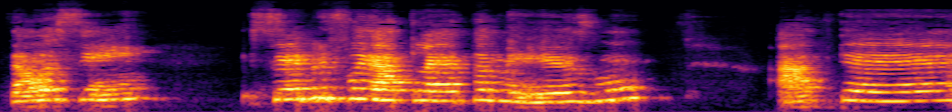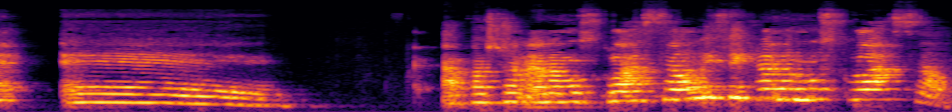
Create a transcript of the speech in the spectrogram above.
Então, assim, sempre fui atleta mesmo, até é, apaixonar na musculação e ficar na musculação.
